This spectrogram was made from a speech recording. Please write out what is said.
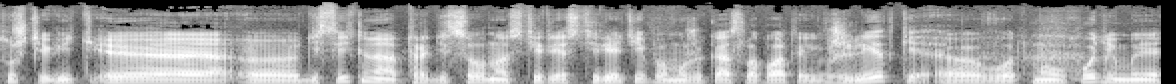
Слушайте, ведь э, э, действительно традиционно стереотипа мужика с лопатой в жилетке, э, вот, мы уходим, и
